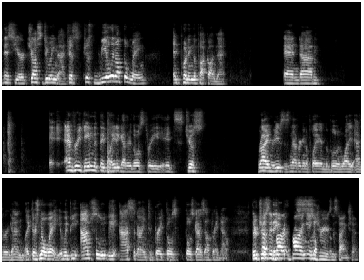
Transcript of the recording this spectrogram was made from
this year just doing that, just just wheeling up the wing and putting the puck on net. And um, every game that they play together, those three, it's just Ryan Reaves is never going to play in the blue and white ever again. Like, there's no way. It would be absolutely asinine to break those those guys up right now. They're just they, bar, barring so, injury or suspension.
